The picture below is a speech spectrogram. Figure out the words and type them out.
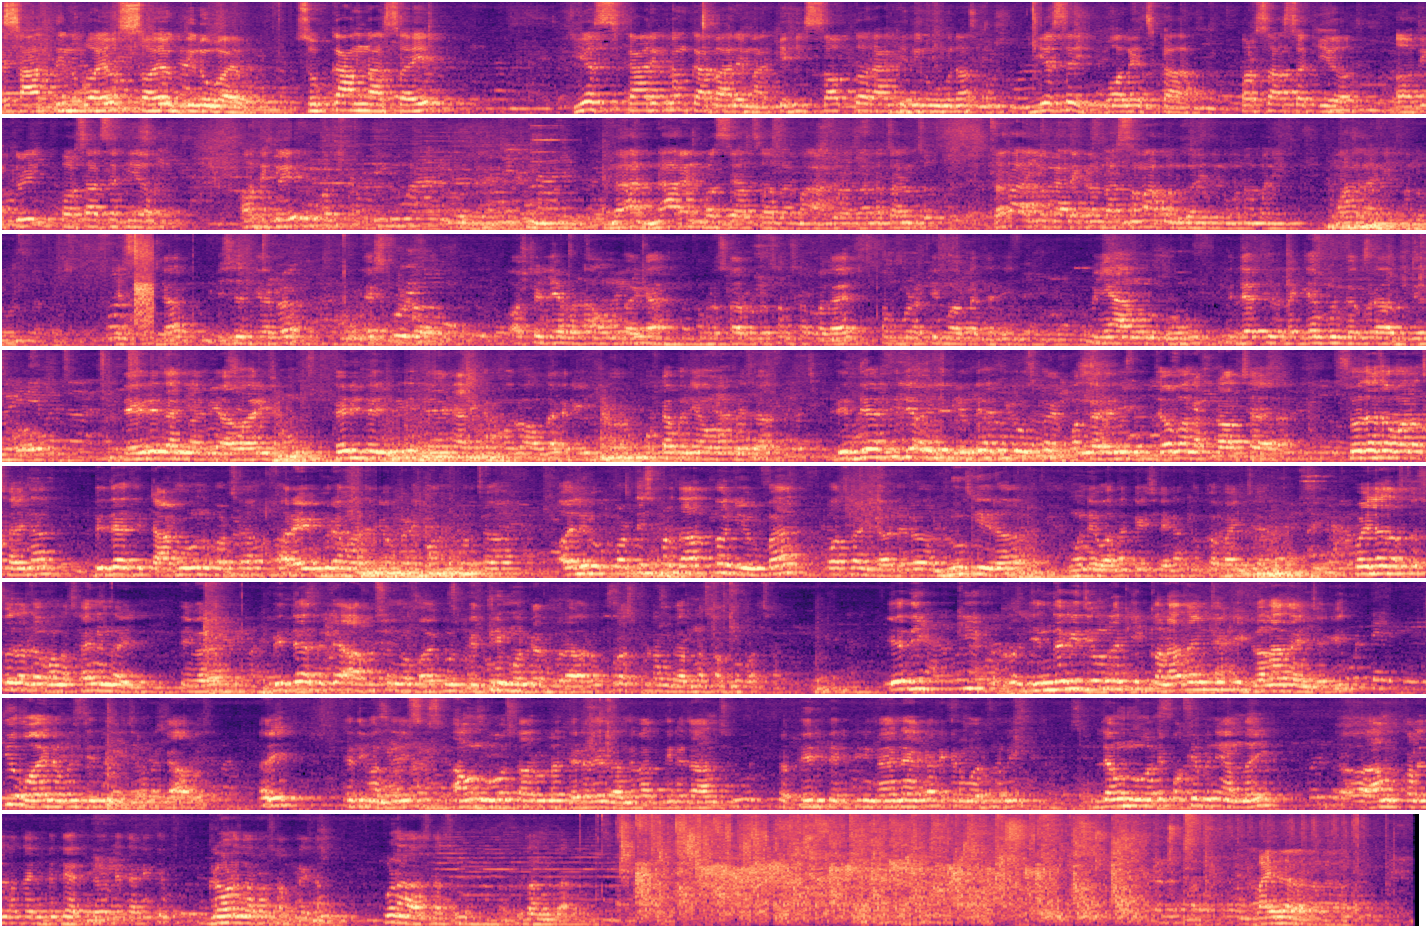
साथ दिनुभयो सहयोग दिनुभयो शुभकामना सहित यस कार्यक्रमका बारेमा केही शब्द राखिदिनु हुन यसै कलेजका प्रशासकीय अधिकृत प्रशासकीय अधिकृत ना नारायण बस्याल सरलाई म आग्रह गर्न चाहन्छु। तथा यो कार्यक्रमलाई समापन गरिदिनु हुन पनि उहाँलाई नै अनुरोध गर्दछु। विशेष गरेर अस्ट्रेलियाबाट आउनुभएका हाम्रो सर रोशन सर लगायत सम्पूर्ण टिमहरूलाई चाहिँ अब यहाँ आउनुभयो विद्यार्थीहरूलाई ज्ञानपूर्ण कुराहरू दिनुभयो धेरै जाने हामी आभारी छौँ। फेरि फेरि पनि त्यहाँ कार्यक्रमहरू आउँदाखेरि पक्का पनि आउनुहुनेछ। विद्यार्थीले अहिले विद्यार्थीको उसमा भन्दाखेरि जमाना खराब छ। सोझा जमाना छैन। विद्यार्थी टाढो हुनुपर्छ। हरेक कुरामा अगाडि बढ्नुपर्छ अहिलेको प्रतिस्पर्धात्मक युगमा पछाडि हटेर लुकेर हुनेभन्दा केही छैन दुःख पाइन्छ। पहिला जस्तो सोझा जमाना छैनन् अहिले। त्यही भएर विद्यार्थीले आफूसँग भएको भित्री मनका कुराहरू प्रस्फुटन गर्न सक्नुपर्छ। यदि कि जिन्दगी जिउनलाई कि कला चाहिन्छ कि गला चाहिन्छ कि त्यो भएन भने जिन्दगी जिउन गाह्रो छ है यति भन्दै आउनुभयो सरहरूलाई धेरै धेरै धन्यवाद दिन चाहन्छु। र फेरि फेरि पनि नयाँ नयाँ कार्यक्रमहरू पनि ल्याउनु भने पक्कै पनि हामीलाई हाम्रो कलेजमा चाहिँ विद्यार्थीहरूले चाहिँ त्यो ग्रहण गर्न सक्नेछन् पूर्ण आशा छु धन्यवाद बाहिर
